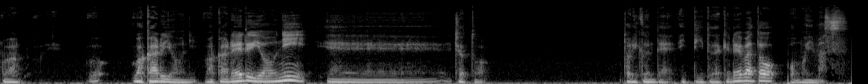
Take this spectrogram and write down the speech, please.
ー、わ、わかるように、分かれるように、えー、ちょっと取り組んでいっていただければと思います。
